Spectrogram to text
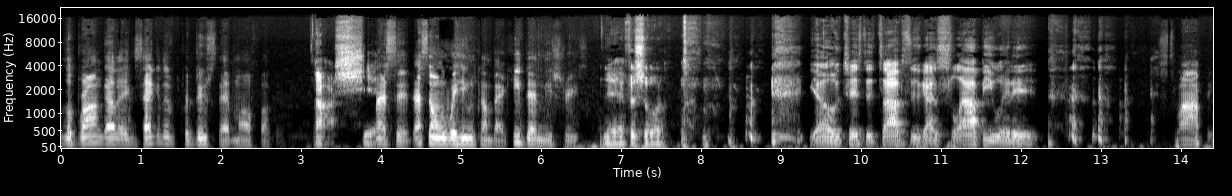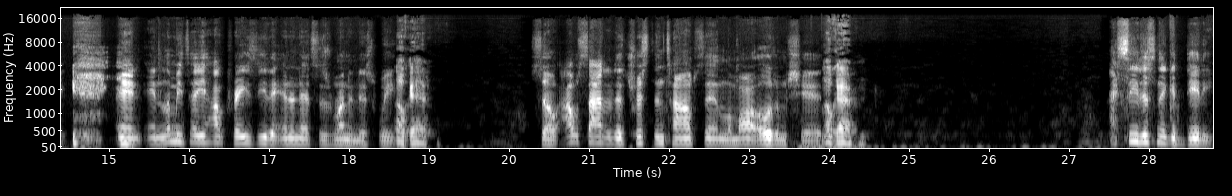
LeBron gotta executive produce that motherfucker. ah shit. That's it. That's the only way he can come back. He dead in these streets. Yeah, for sure. Yo, Tristan Thompson got sloppy with it. sloppy. and and let me tell you how crazy the internet's is running this week. Okay. So outside of the Tristan Thompson, Lamar Odom shit, Okay. I see this nigga Diddy,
